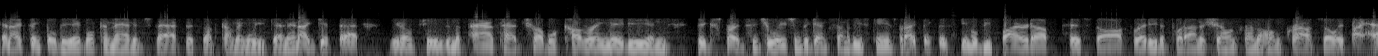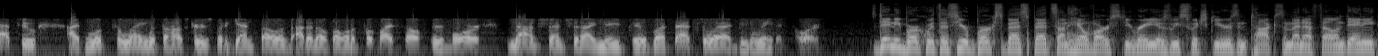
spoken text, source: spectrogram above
and I think they'll be able to manage that this upcoming weekend. And I get that, you know, teams in the past had trouble covering maybe and big spread situations against some of these teams, but I think this team will be fired up, pissed off, ready to put on a show in front of the home crowd. So if I had to, I'd look to laying with the Huskers, but again, fellas, I don't know if I want to put myself through more nonsense than I need to, but that's the way I'd be leaning toward. It's Danny Burke with us here. Burke's best bets on Hail Varsity Radio as we switch gears and talk some NFL. And Danny,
